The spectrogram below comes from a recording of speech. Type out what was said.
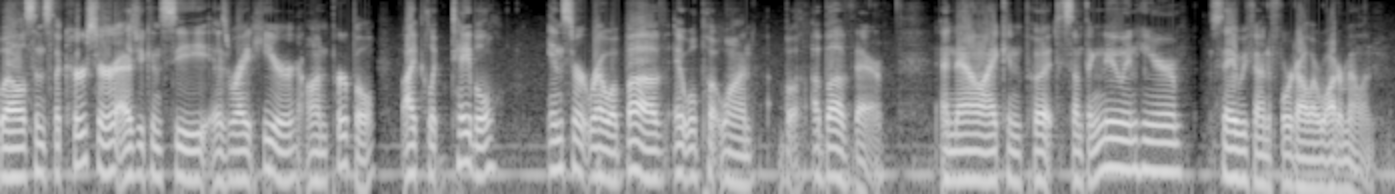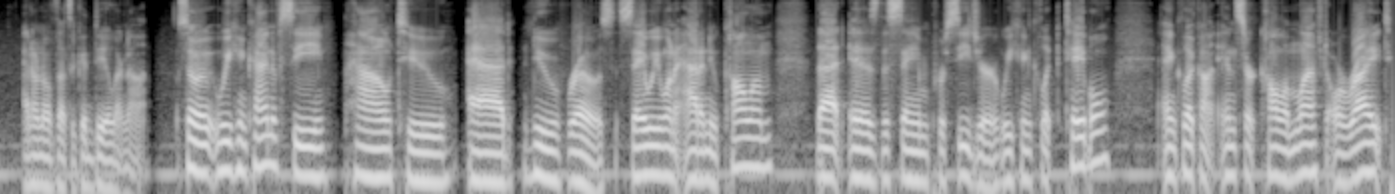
Well, since the cursor, as you can see, is right here on purple, if I click table, insert row above, it will put one above there. And now I can put something new in here. Say we found a $4 watermelon. I don't know if that's a good deal or not. So we can kind of see how to add new rows. Say we want to add a new column, that is the same procedure. We can click table and click on insert column left or right.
